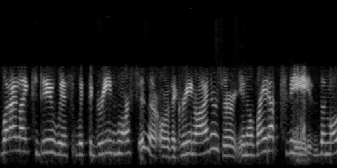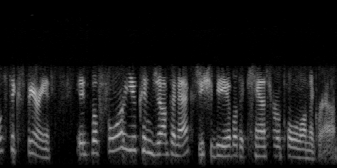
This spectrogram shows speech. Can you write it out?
What I like to do with with the green horses or, or the green riders, or you know, right up to the the most experienced, is before you can jump an X, you should be able to canter a pole on the ground.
